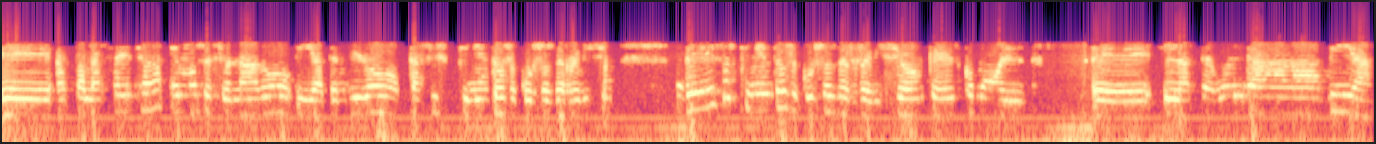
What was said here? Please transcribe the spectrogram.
eh, hasta la fecha hemos sesionado y atendido casi 500 recursos de revisión. De esos 500 recursos de revisión, que es como el eh, la segunda vía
